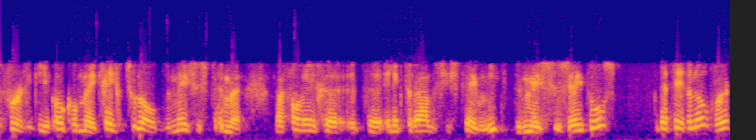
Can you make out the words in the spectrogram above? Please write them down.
vorige keer ook al mee. Kreeg toen al de meeste stemmen. Maar vanwege het electorale systeem niet de meeste zetels. Daartegenover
